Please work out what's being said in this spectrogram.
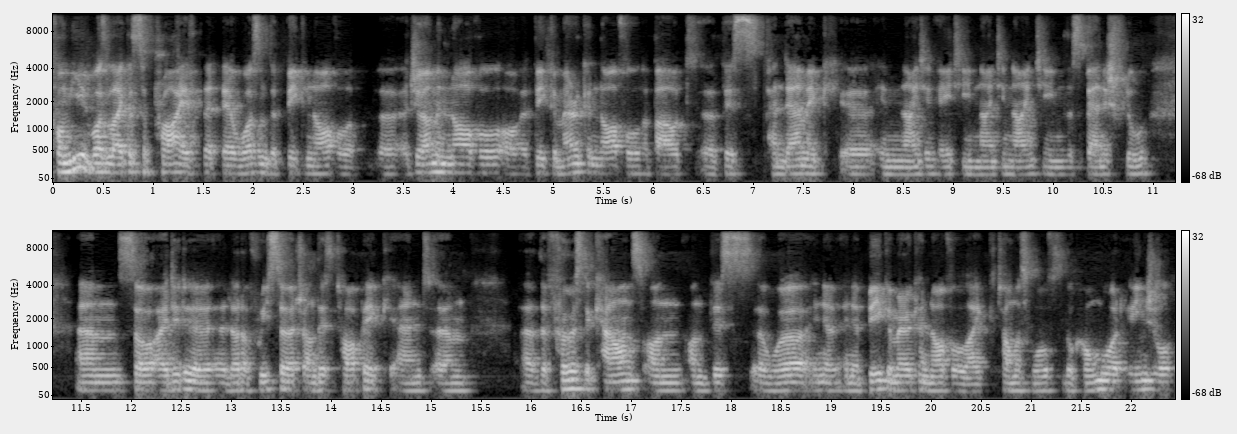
for me, it was like a surprise that there wasn't a big novel, uh, a German novel or a big American novel about uh, this pandemic uh, in 1918, 1919, the Spanish flu. Um, so I did a, a, lot of research on this topic and um, uh, the first accounts on, on this uh, were in a, in a big American novel like Thomas Wolfe's Look Homeward Angel,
